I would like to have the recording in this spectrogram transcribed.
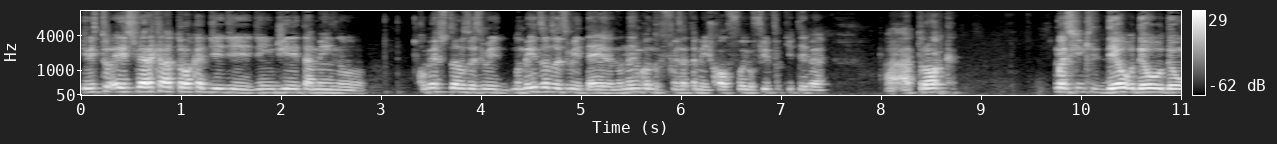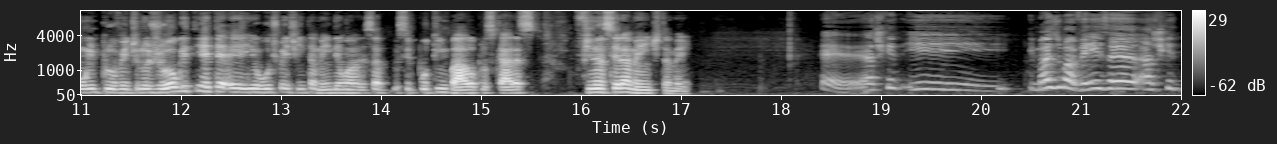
Eles, eles tiveram aquela troca de, de, de engine também no começo dos anos 2000, no meio dos anos 2010. não lembro quando foi exatamente qual foi o FIFA que teve a, a, a troca. Mas que, que, deu, deu, deu um improvement no jogo e, e, e o Ultimate Team também deu uma, essa, esse puto embalo para os caras financeiramente também. É, acho que. E, e mais uma vez, é, acho que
